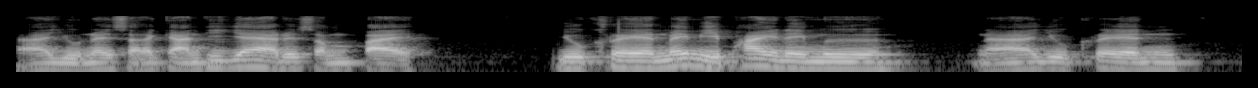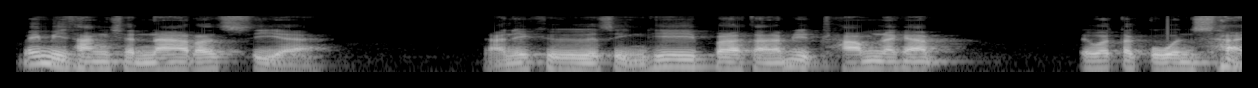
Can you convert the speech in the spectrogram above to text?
นะอยู่ในสถานการณ์ที่แย่ด้วยซ้ำไปยูเครนไม่มีไพ่ในมือนะยูเครนไม่มีทางชนะรัสเซียอันนี้คือสิ่งที่ประธานาธิบดีทรัมป์นะครับเรียกว่าตะโกนใส่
